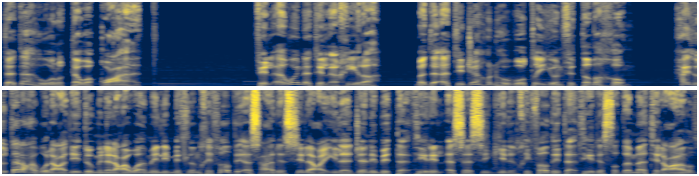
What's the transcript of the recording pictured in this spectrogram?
تدهور التوقعات. في الآونة الأخيرة بدأ اتجاه هبوطي في التضخم حيث تلعب العديد من العوامل مثل انخفاض أسعار السلع إلى جانب التأثير الأساسي لانخفاض تأثير صدمات العرض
